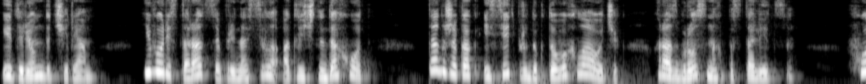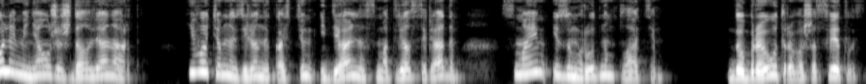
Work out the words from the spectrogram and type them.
и трем дочерям. Его ресторация приносила отличный доход, так же, как и сеть продуктовых лавочек, разбросанных по столице. В холле меня уже ждал Леонард. Его темно-зеленый костюм идеально смотрелся рядом с моим изумрудным платьем. «Доброе утро, ваша светлость!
